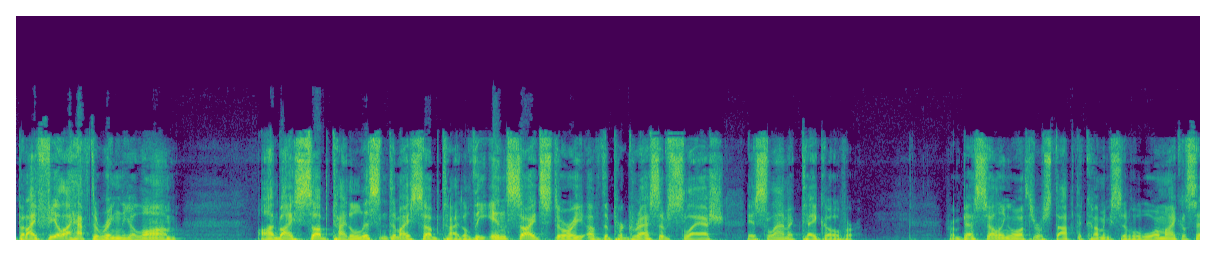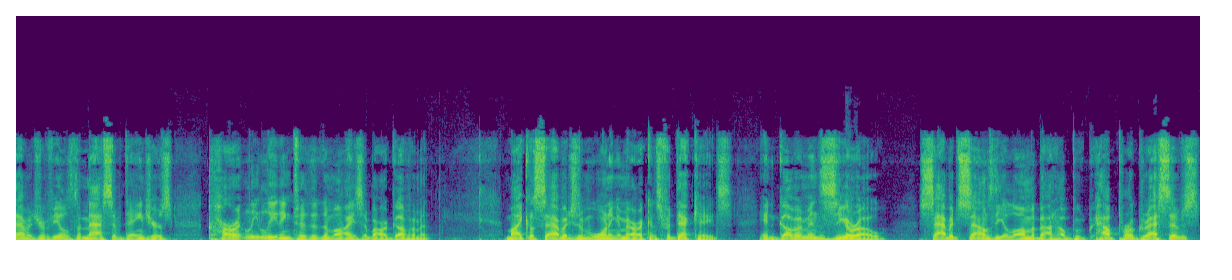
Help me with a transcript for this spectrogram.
But I feel I have to ring the alarm on my subtitle. Listen to my subtitle The Inside Story of the Progressive slash Islamic Takeover. From best selling author of Stop the Coming Civil War, Michael Savage reveals the massive dangers currently leading to the demise of our government. Michael Savage has been warning Americans for decades. In Government Zero, Savage sounds the alarm about how, how progressives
